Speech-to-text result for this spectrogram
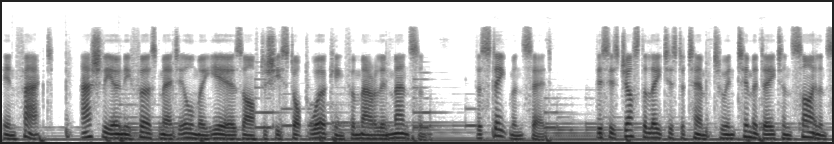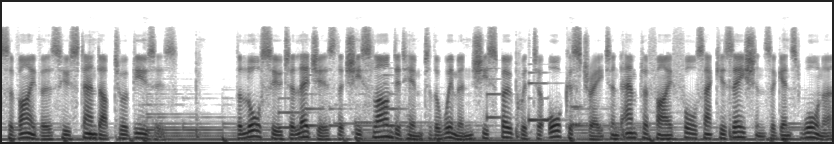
In fact, Ashley only first met Illma years after she stopped working for Marilyn Manson. The statement said, This is just the latest attempt to intimidate and silence survivors who stand up to abusers. The lawsuit alleges that she slandered him to the women she spoke with to orchestrate and amplify false accusations against Warner,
